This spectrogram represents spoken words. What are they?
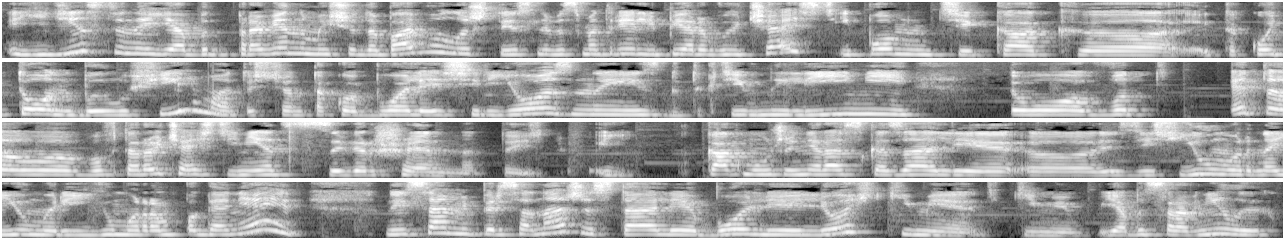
Единственное, я бы про Веном еще добавила, что если вы смотрели первую часть и помните, как, э, какой тон был у фильма, то есть он такой более серьезный, с детективной линией, то вот этого во второй части нет совершенно. То есть как мы уже не раз сказали, э, здесь юмор на юморе юмором погоняет, но и сами персонажи стали более легкими, такими, я бы сравнила их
